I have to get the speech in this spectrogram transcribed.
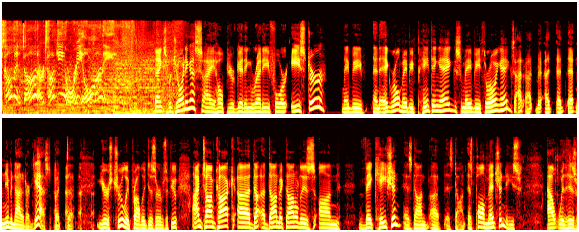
Tom and Don are talking real money. Thanks for joining us. I hope you're getting ready for Easter. Maybe an egg roll, maybe painting eggs, maybe throwing eggs. I, I, I, maybe not at our guest, but uh, yours truly probably deserves a few. I'm Tom Cock. Uh, uh, Don McDonald is on vacation, as Don, uh, as Don, as Paul mentioned. He's out with his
